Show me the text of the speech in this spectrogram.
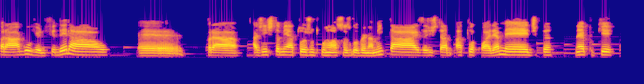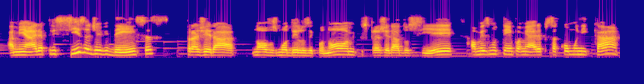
para governo federal, é, para a gente também atua junto com relações governamentais, a gente atua com a área médica, né? Porque a minha área precisa de evidências para gerar novos modelos econômicos, para gerar dossiê. Ao mesmo tempo, a minha área precisa comunicar,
